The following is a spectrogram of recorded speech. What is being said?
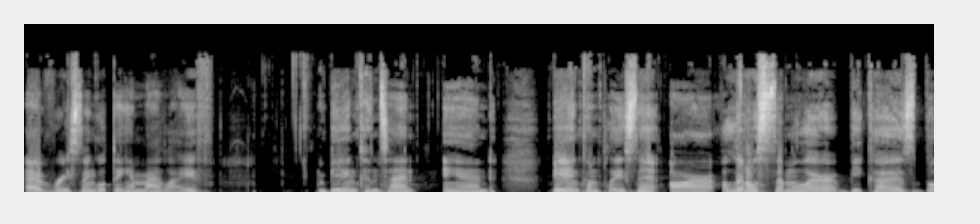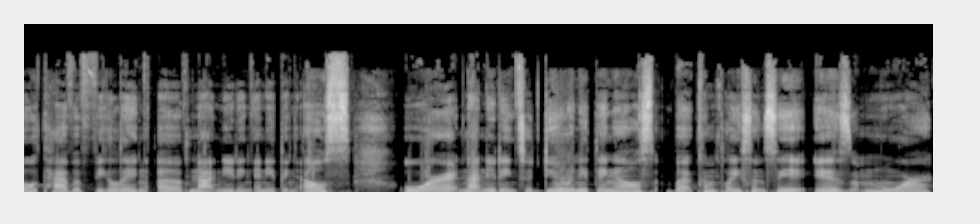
every single thing in my life. Being content and being complacent are a little similar because both have a feeling of not needing anything else or not needing to do anything else, but complacency is more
